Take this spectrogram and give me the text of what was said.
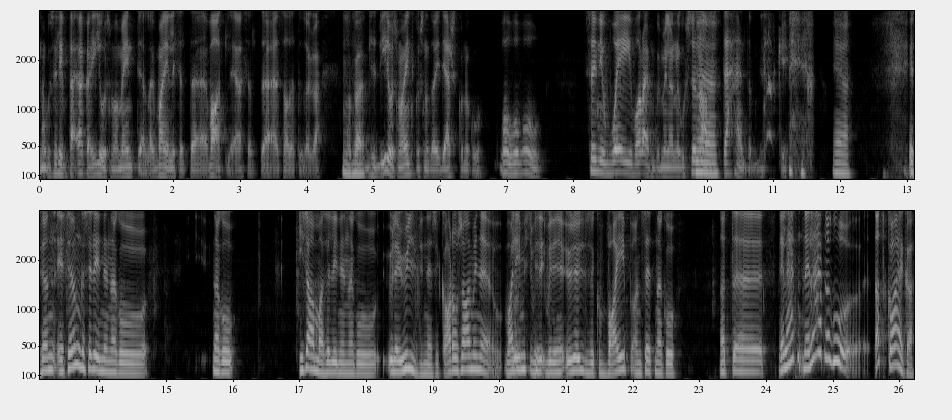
nagu see oli vä- väga ilus moment jälle, ma olin lihtsalt äh, vaatleja sealt äh, saadetud, aga mm, -hmm. aga Mhm. lihtsalt ilus moment, kus nad olid järsku nagu vau, vau, vau. see on ju way varem, kui meil on nagu sõna Jaa. mis tähendab midagi. jaa, ja see on, ja see on ka selline nagu, nagu Isamaa selline nagu üleüldine sihuke arusaamine valimist või, või üleüldine sihuke vibe on see, et nagu nad, neil läheb, neil läheb nagu natuke aega.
